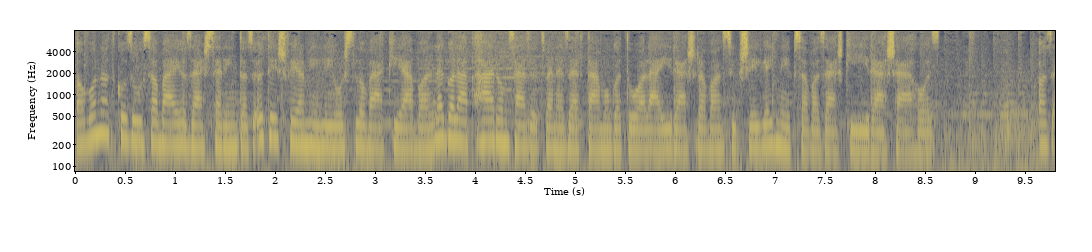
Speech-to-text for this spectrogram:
A vonatkozó szabályozás szerint az 5,5 milliós Szlovákiában legalább 350 ezer támogató aláírásra van szükség egy népszavazás kiírásához. Az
